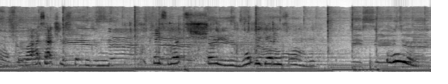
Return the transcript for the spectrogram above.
oh well that's actually sticking to me. Okay, so let's show you what we get inside. Ooh!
